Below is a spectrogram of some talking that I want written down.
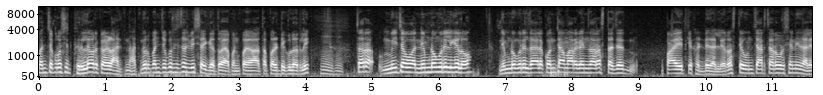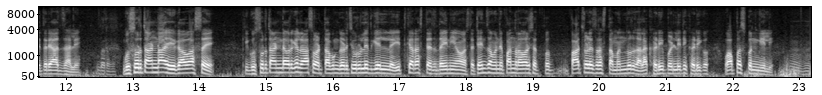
पंचक्रोशीत फिरल्यावर कळलं. हात- हातनूर पंचक्रोशीचाच विषय घेतोय आपण आता पर्टिक्युलरली. तर मी जेव्हा निमडोंगरीला गेलो निमडोंगरीला जायला कोणत्या मार्गाने जा रस्त्याचे पाय इतके खड्डे झाले रस्ते होऊन चार चार वर्षांनी झाले तरी आज झाले बरोबर घुसूर तांडा हे गाव असं आहे की घुसूर तांड्यावर गेलं असं वाटतं आपण गडचिरोलीत गेलेलो आहे. इतक्या रस्त्याचं दयनीय अवस्था त्यांचं म्हणणे पंधरा वर्षात प- पाच वेळेस रस्ता मंजूर झाला खडी पडली ती खडी क- वापस पण गेली हम्म, हम्म.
